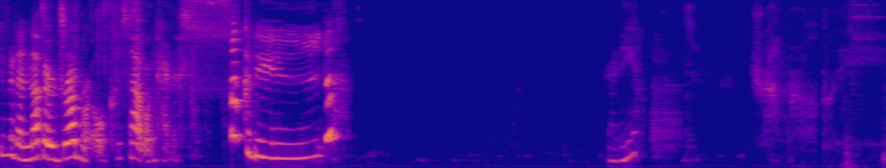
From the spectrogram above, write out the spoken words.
Give it another drum roll because that one kind of sucked. Ready? Drum roll, please.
